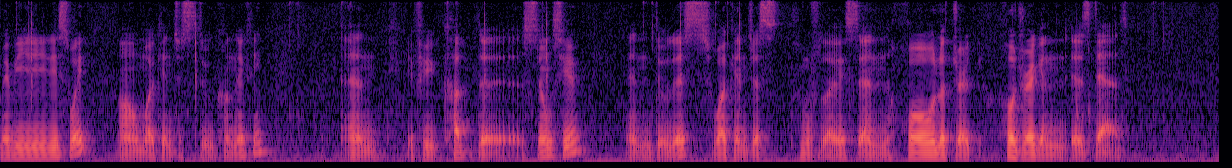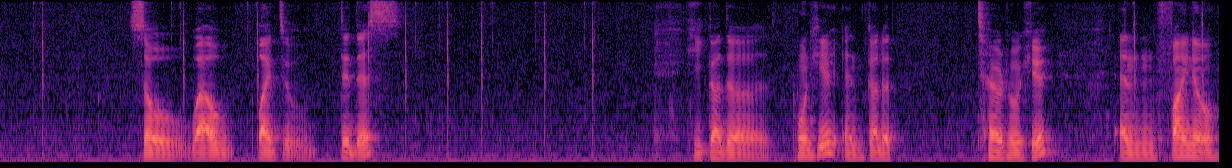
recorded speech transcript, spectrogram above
maybe this way um, I can just do connecting. And if we cut the stones here and do this I can just move like this and whole, the drag whole dragon is dead so while Baidu did this he got the point here and got a territory here. And final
